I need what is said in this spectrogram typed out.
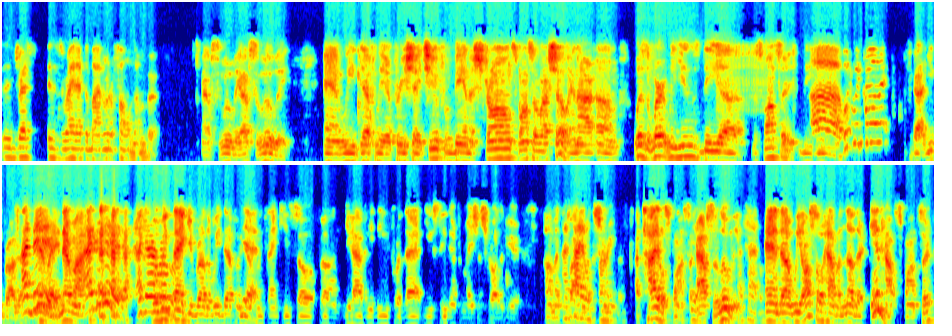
The address is right at the bottom of the phone number. Absolutely, absolutely. And we definitely appreciate you for being a strong sponsor of our show. And our um, what is the word we use? The uh, the sponsor. The, Uh, what do we call it? I forgot you brought it. I did. Anyway, never mind. I did. I can't well, we thank you, brother. We definitely, Yeah. definitely thank you. So, if um, you have any need for that, you see the information scrolling here um, at the A bottom title of the screen. sponsor. A title sponsor, Yeah. absolutely. A title. And uh, we also have another in-house sponsor,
